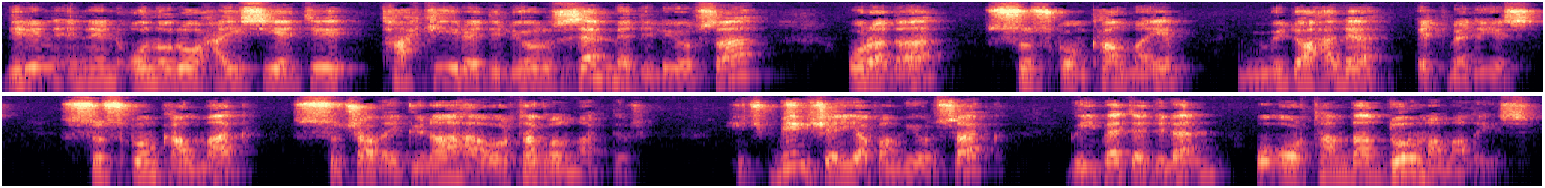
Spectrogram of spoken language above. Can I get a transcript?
birinin onuru, haysiyeti tahkir ediliyor, zemmediliyorsa orada suskun kalmayıp müdahale etmeliyiz. Suskun kalmak suça ve günaha ortak olmaktır. Hiçbir şey yapamıyorsak gıybet edilen o ortamda durmamalıyız.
